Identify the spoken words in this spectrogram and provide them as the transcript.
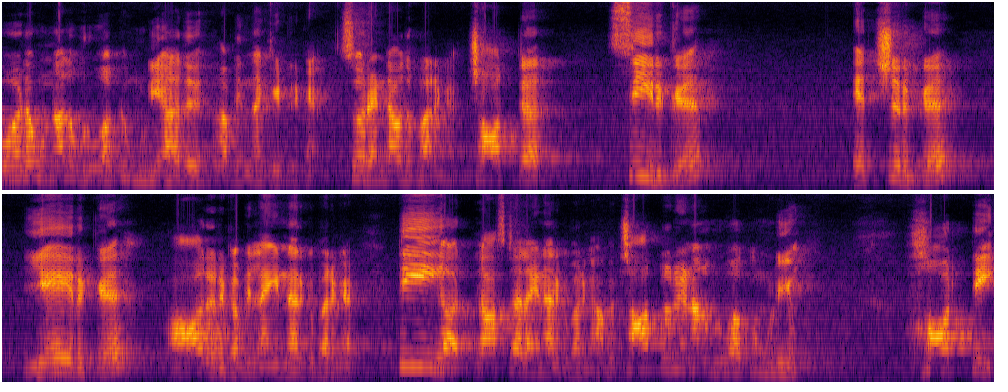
வேர்டை உன்னால் உருவாக்க முடியாது அப்படின்னு தான் கேட்டிருக்கேன். ஸோ ரெண்டாவது பாருங்க. சார்ட்டர் சி இருக்கு ஹெச் இருக்கு ஏ இருக்குது ஆறு இருக்கு அப்படி லைனா இருக்கு பாருங்க. டி ஆர் லாஸ்டா லைனா இருக்கு பாருங்க. அப்ப சார்ட்டரும் என்னால உருவாக்க முடியும். ஹார்டி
